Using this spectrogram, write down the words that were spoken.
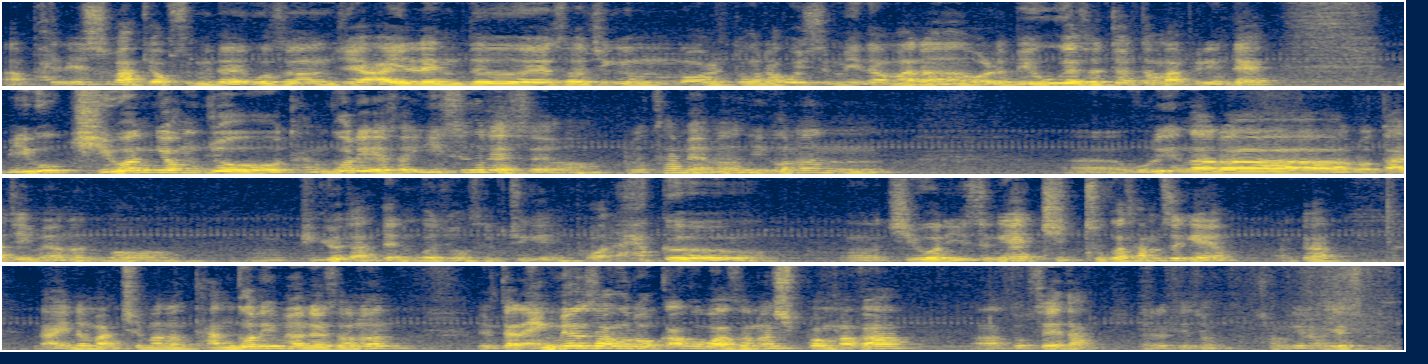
아, 팔릴 수밖에 없습니다. 이곳은 이제 아일랜드에서 지금 뭐 활동을 하고 있습니다만은 원래 미국에서 뛰었던 마필인데 미국 지원 경주 단거리에서 2승을 했어요. 그렇다면은 이거는 어, 우리나라로 따지면은 뭐 음, 비교도 안 되는 거죠, 솔직히. 워낙 그 어, 지원 2승에 G2가 3승이에요. 그러니까 나이는 많지만은 단거리 면에서는 일단 액면상으로 까고 봐서는 10번마가 아, 또 세다 이렇게 좀 정리를 하겠습니다.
